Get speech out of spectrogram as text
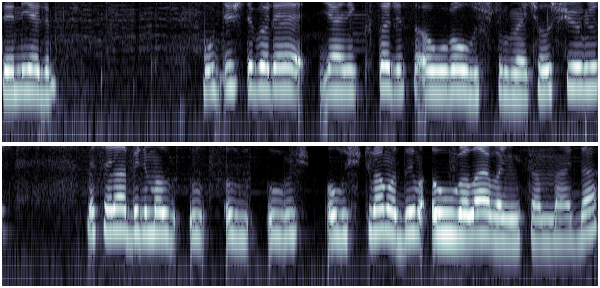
deneyelim. Burada işte böyle yani kısacası aura oluşturmaya çalışıyoruz. Mesela benim oluşturamadığım auralar var insanlarda.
